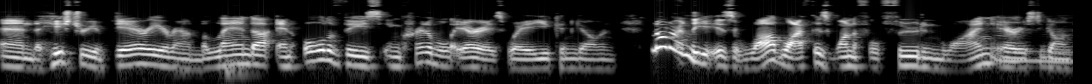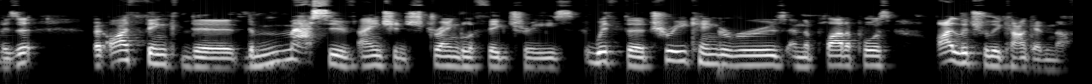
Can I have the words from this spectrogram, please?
and the history of dairy around Malanda and all of these incredible areas where you can go and not only is it wildlife, there's wonderful food and wine areas to go and Mm. visit. But I think the the massive ancient strangler fig trees with the tree kangaroos and the platypus, I literally can't get enough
